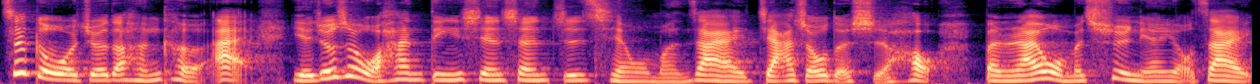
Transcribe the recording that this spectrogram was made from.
这个我觉得很可爱。也就是我和丁先生之前我们在加州的时候，本来我们去年有在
